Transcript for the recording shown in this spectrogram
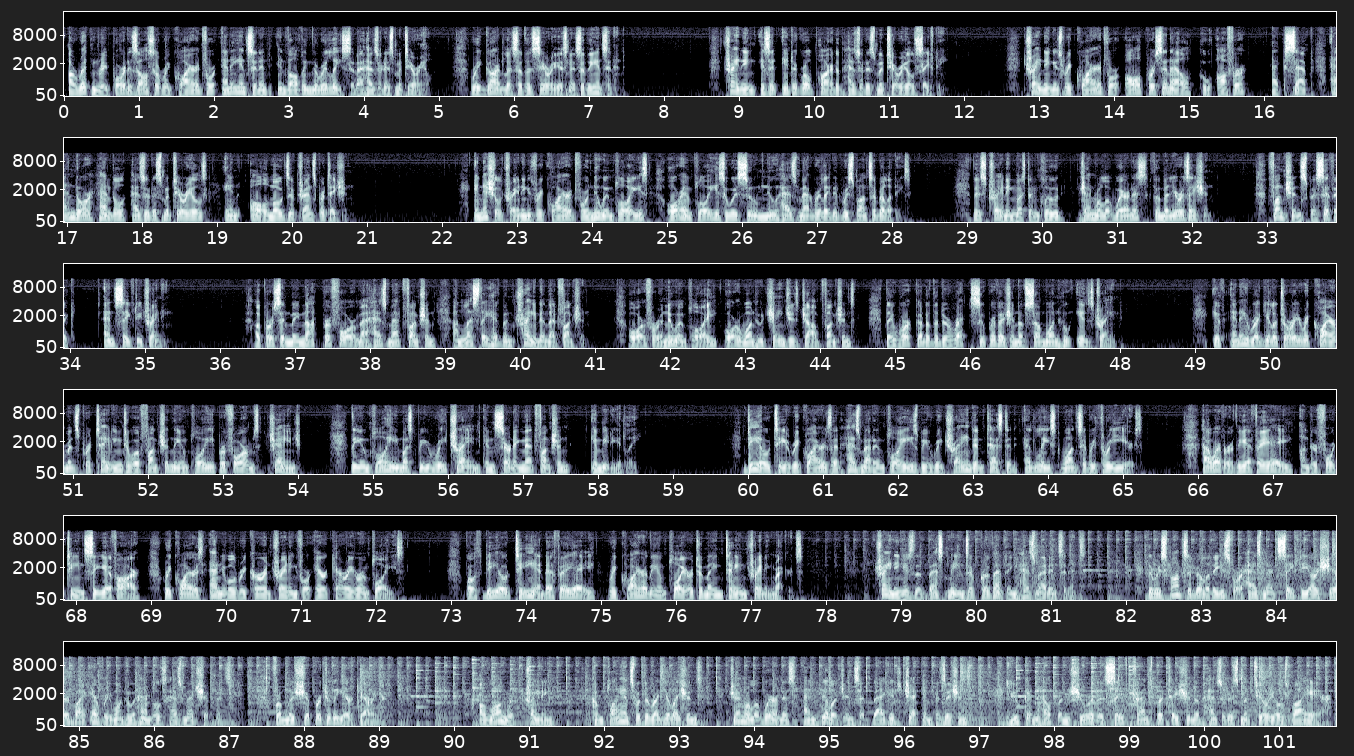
A written report is also required for any incident involving the release of a hazardous material, regardless of the seriousness of the incident. Training is an integral part of hazardous materials safety. Training is required for all personnel who offer, accept, and or handle hazardous materials in all modes of transportation. Initial training is required for new employees or employees who assume new hazmat-related responsibilities. This training must include general awareness familiarization, function-specific, and safety training. A person may not perform a hazmat function unless they have been trained in that function. Or for a new employee or one who changes job functions, they work under the direct supervision of someone who is trained. If any regulatory requirements pertaining to a function the employee performs change, the employee must be retrained concerning that function immediately. DOT requires that hazmat employees be retrained and tested at least once every three years. However, the FAA, under 14 CFR, requires annual recurrent training for air carrier employees. Both DOT and FAA require the employer to maintain training records. Training is the best means of preventing hazmat incidents. The responsibilities for hazmat safety are shared by everyone who handles hazmat shipments, from the shipper to the air carrier. Along with training, compliance with the regulations, general awareness, and diligence at baggage check-in positions, you can help ensure the safe transportation of hazardous materials by air.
